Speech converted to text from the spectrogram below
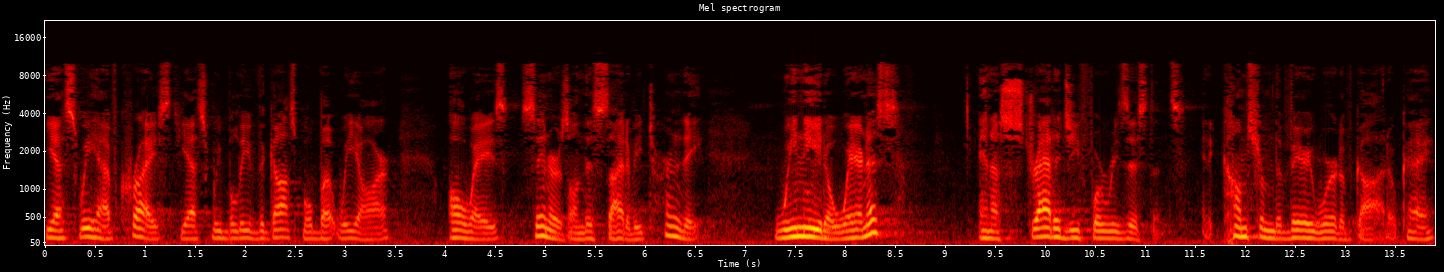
Yes, we have Christ. Yes, we believe the gospel, but we are always sinners on this side of eternity. We need awareness and a strategy for resistance. And it comes from the very Word of God, okay?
